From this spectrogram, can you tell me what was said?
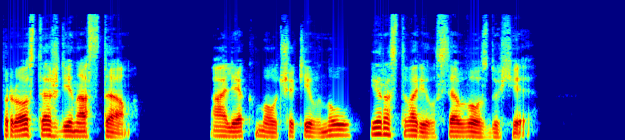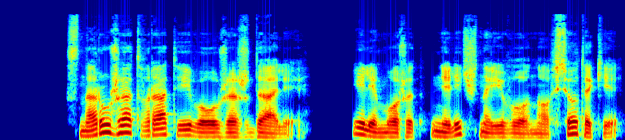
просто жди нас там». Олег молча кивнул и растворился в воздухе. Снаружи от врат его уже ждали. Или, может, не лично его, но все-таки.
